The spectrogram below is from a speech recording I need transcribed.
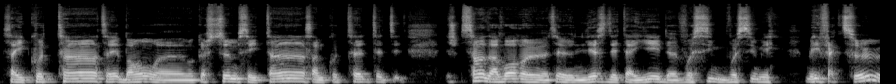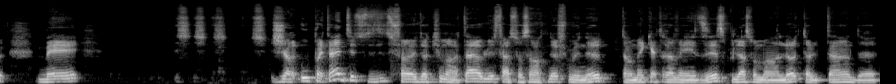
ça y coûte tant, tu sais, bon, euh, mon costume c'est tant, ça me coûte sans avoir un, une liste détaillée de voici voici mes, mes factures, mais ou peut-être tu dis tu fais un documentaire, au lieu de faire 69 minutes, t'en mets 90, puis là à ce moment-là, tu as le temps de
